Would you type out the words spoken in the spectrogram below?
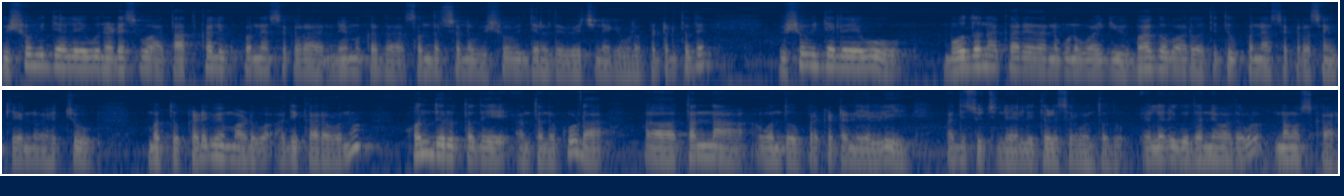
ವಿಶ್ವವಿದ್ಯಾಲಯವು ನಡೆಸುವ ತಾತ್ಕಾಲಿಕ ಉಪನ್ಯಾಸಕರ ನೇಮಕದ ಸಂದರ್ಶನ ವಿಶ್ವವಿದ್ಯಾಲಯದ ವಿವೇಚನೆಗೆ ಒಳಪಟ್ಟಿರುತ್ತದೆ. ವಿಶ್ವವಿದ್ಯಾಲಯವು ಬೋಧನಾ ಕಾರ್ಯದ ಅನುಗುಣವಾಗಿ ವಿಭಾಗವಾರು ಅತಿಥಿ ಉಪನ್ಯಾಸಕರ ಸಂಖ್ಯೆಯನ್ನು ಹೆಚ್ಚು ಮತ್ತು ಕಡಿಮೆ ಮಾಡುವ ಅಧಿಕಾರವನ್ನು ಹೊಂದಿರುತ್ತದೆ ಅಂತಲೂ ಕೂಡ ತನ್ನ ಒಂದು ಪ್ರಕಟಣೆಯಲ್ಲಿ, ಅಧಿಸೂಚನೆಯಲ್ಲಿ ತಿಳಿಸಿರುವಂಥದ್ದು. ಎಲ್ಲರಿಗೂ ಧನ್ಯವಾದಗಳು. ನಮಸ್ಕಾರ.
